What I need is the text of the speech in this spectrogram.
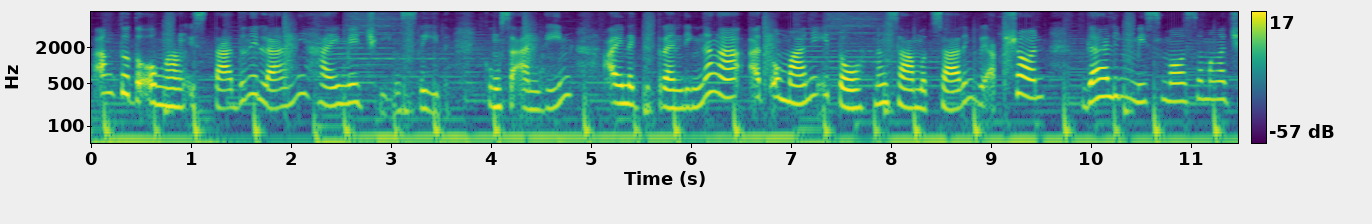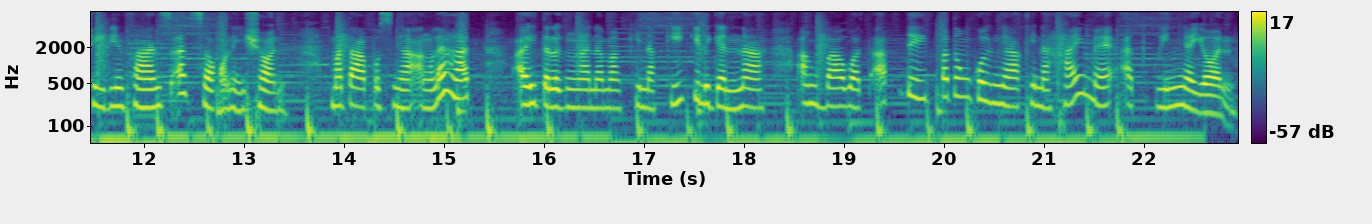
ang totoo ngang estado nila ni Jaime James Reid kung saan din ay nagtitrending na nga at umani ito ng samot-saring reaksyon galing mismo sa mga Jaden fans at Soko Nation. Matapos nga ang lahat ay talaga nga namang kinakikiligan na ang bawat update patungkol nga kina Jaime at Queen ngayon.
